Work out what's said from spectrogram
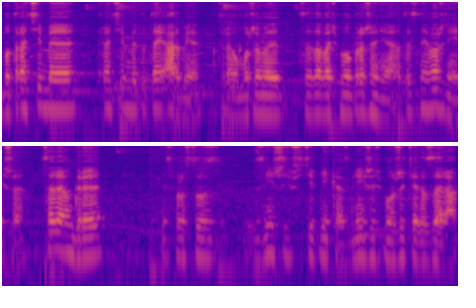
Bo tracimy, tracimy tutaj armię, którą możemy zadawać mu obrażenia, a to jest najważniejsze. Celem gry jest po prostu zniszczyć przeciwnika, zmniejszyć mu życie do zera.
